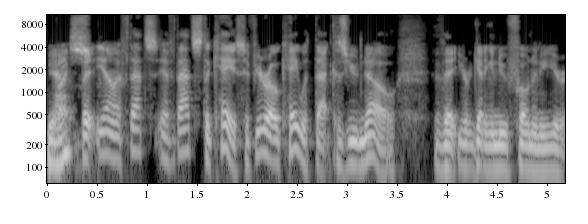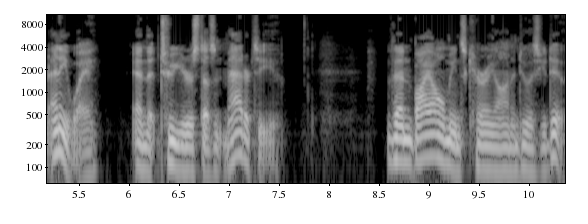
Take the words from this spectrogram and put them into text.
Yes. But you know, if that's if that's the case, if you're okay with that because you know that you're getting a new phone in a year anyway, and that two years doesn't matter to you, then by all means carry on and do as you do.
